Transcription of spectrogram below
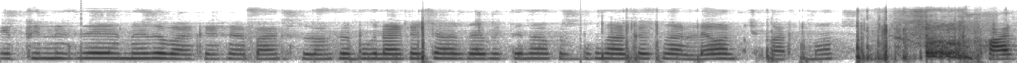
Hepinize merhaba arkadaşlar ben Süleyman bugün arkadaşlar birlikte ne yapıyoruz? Bugün arkadaşlar Leon çıkartma. Part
